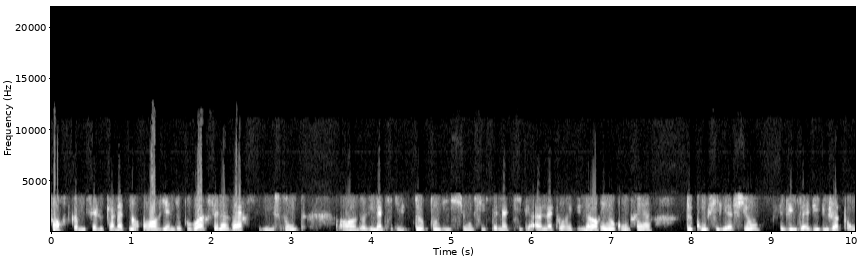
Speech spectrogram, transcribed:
forte, comme c'est le cas maintenant, reviennent au pouvoir, c'est l'inverse. Ils sont dans une attitude d'opposition systématique à la Corée du Nord et au contraire de conciliation vis-à-vis du Japon.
